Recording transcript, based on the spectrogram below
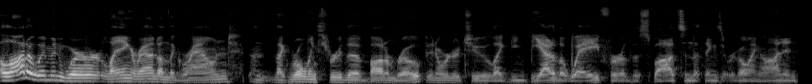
A lot of women were laying around on the ground, like rolling through the bottom rope in order to like be out of the way for the spots and the things that were going on. And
